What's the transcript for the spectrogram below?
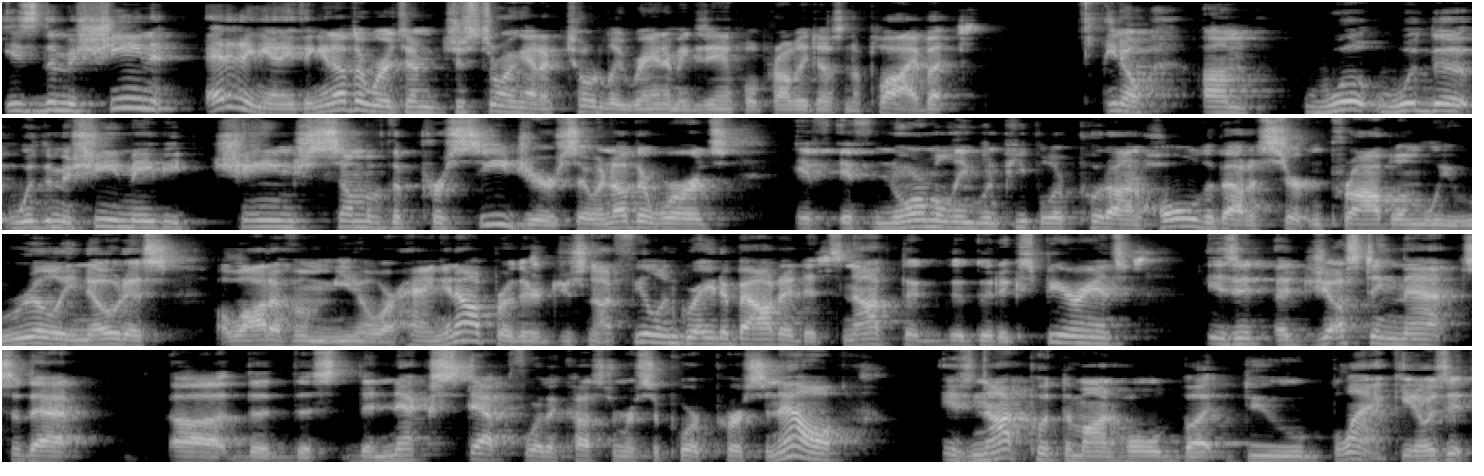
Is the machine editing anything? In other words, I'm just throwing out a totally random example, probably doesn't apply, but you know, um, would the would the machine maybe change some of the procedure? So, in other words, if if normally when people are put on hold about a certain problem, we really notice a lot of them, you know, are hanging up or they're just not feeling great about it. It's not the, the good experience. Is it adjusting that so that uh, the, the the next step for the customer support personnel is not put them on hold but do blank. You know is it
